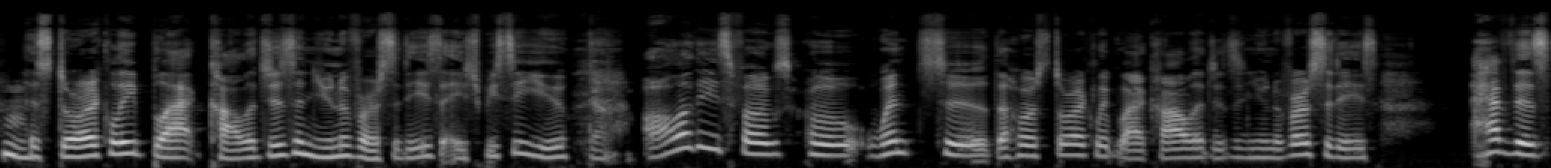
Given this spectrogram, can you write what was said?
Hmm. Historically black colleges and universities, HBCU, Yeah. all of these folks who went to the historically black colleges and universities have this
